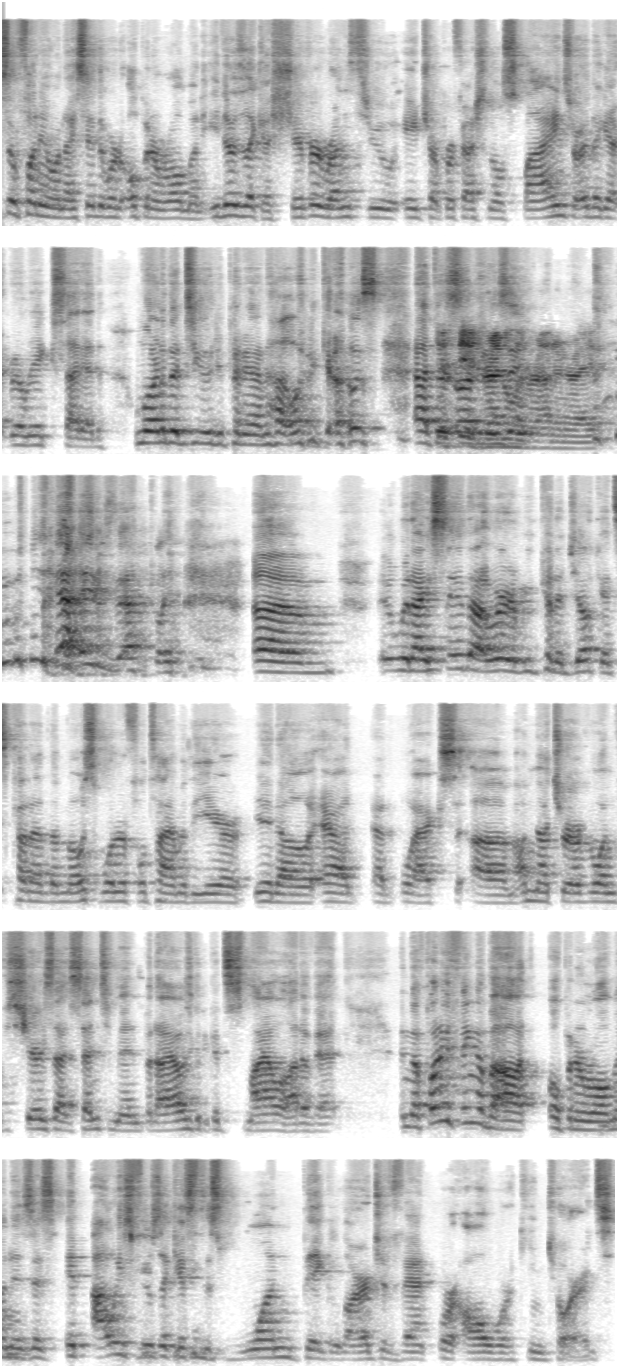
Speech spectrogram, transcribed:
so funny when i say the word open enrollment either like a shiver runs through hr professional spines or they get really excited. One of the two depending on how it goes at their adrenaline running right? Yeah exactly. Um when i say that word we kind of joke it's kind of the most wonderful time of the year you know at at WEX. Um, i'm not sure everyone shares that sentiment but i always get a good smile out of it and the funny thing about open enrollment is, is it always feels like it's this one big, large event we're all working towards,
